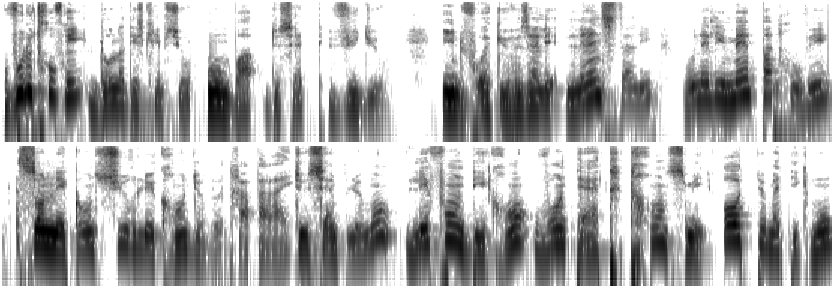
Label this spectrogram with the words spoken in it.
vous le trouverez dans la description en bas de cette vidéo. Une fois que vous allez l'installer, vous n'allez même pas trouver son écran sur l'écran de votre appareil. Tout simplement, les fonds d'écran vont être transmis automatiquement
